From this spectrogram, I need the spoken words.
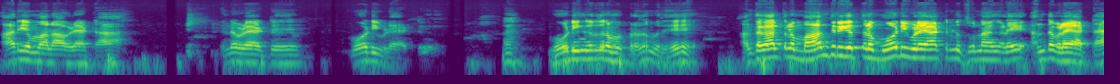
ஆரியமாலா விளையாட்டா? என்ன விளையாட்டு? மோடி விளையாட்டு. மோடிங்கிறது நம்ம பிரதமர். அந்த காலத்தில் மாந்திரிகத்தில் மோடி விளையாட்டுன்னு சொன்னாங்களே அந்த விளையாட்டை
